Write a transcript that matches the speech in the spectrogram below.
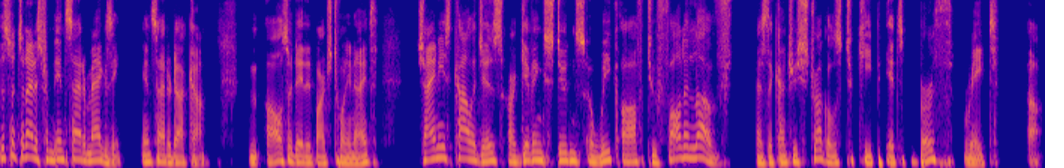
This one tonight is from Insider Magazine, insider.com. M- Also dated March 29th. Chinese colleges are giving students a week off to fall in love as the country struggles to keep its birth rate up.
